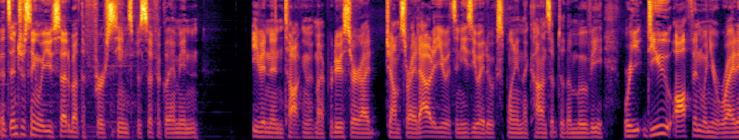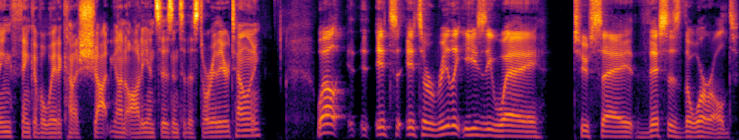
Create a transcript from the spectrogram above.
It's interesting what you said about the first scene specifically. I mean, even in talking with my producer, I jumps right out at you. It's an easy way to explain the concept of the movie. Where you, do you often, when you're writing, think of a way to kind of shotgun audiences into the story that you're telling? Well, it's it's a really easy way to say this is the world,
